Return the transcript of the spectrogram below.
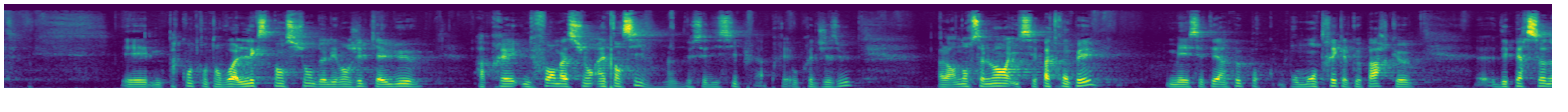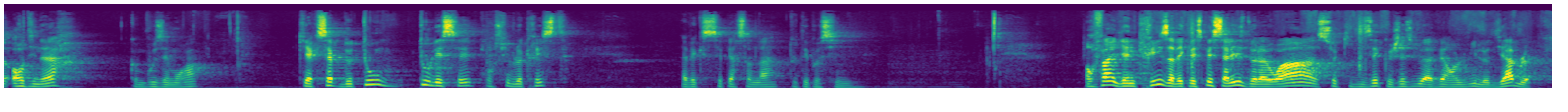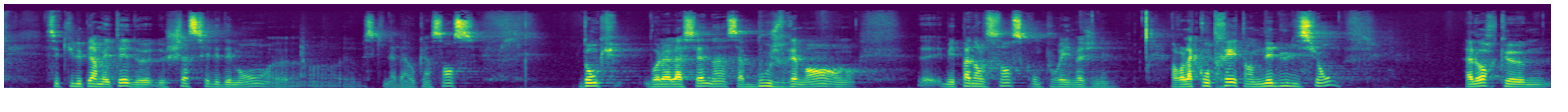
Et par contre, quand on voit l'expansion de l'évangile qui a eu lieu après une formation intensive de ses disciples après, auprès de Jésus, alors non seulement il ne s'est pas trompé, mais c'était un peu pour, pour, montrer quelque part que euh, des personnes ordinaires, comme vous et moi, qui acceptent de tout, tout laisser pour suivre le Christ, avec ces personnes-là, tout est possible. Enfin, il y a une crise avec les spécialistes de la loi, ceux qui disaient que Jésus avait en lui le diable, ce qui lui permettait de, chasser les démons, euh, ce qui n'avait aucun sens. Donc, voilà la scène, hein, ça bouge vraiment, mais pas dans le sens qu'on pourrait imaginer. Alors, la contrée est en ébullition, alors que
